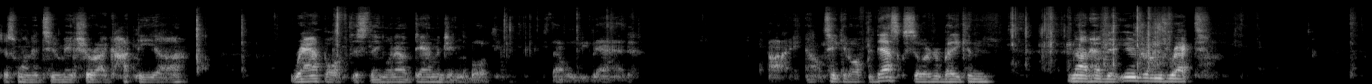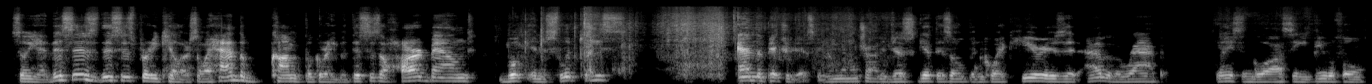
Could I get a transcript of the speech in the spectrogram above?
Just wanted to make sure I got the uh, wrap off this thing without damaging the book. That would be bad. All right, I'll take it off the desk so everybody can not have their eardrums wrecked. So yeah, this is this is pretty killer. So I had the comic book already, but this is a hardbound book in a slipcase and the picture disc. And I'm gonna try to just get this open quick. Here is it out of the wrap. nice and glossy, beautiful.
